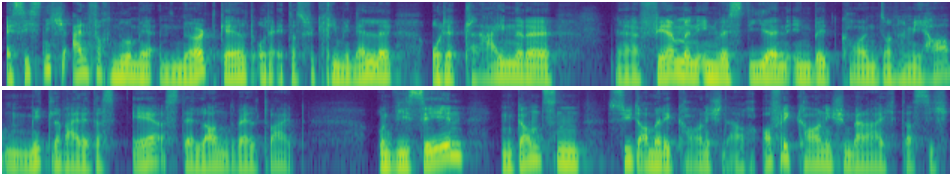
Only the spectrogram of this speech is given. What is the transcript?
es ist nicht einfach nur mehr Nerdgeld oder etwas für Kriminelle oder kleinere äh, Firmen investieren in Bitcoin, sondern wir haben mittlerweile das erste Land weltweit. Und wir sehen im ganzen südamerikanischen, auch afrikanischen Bereich, dass sich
